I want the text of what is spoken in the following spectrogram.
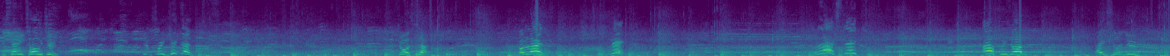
He said he told you. Get free kick then. George, step. Go line. Nick. Relax, Nick. Alfie's on. Excellent, you.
